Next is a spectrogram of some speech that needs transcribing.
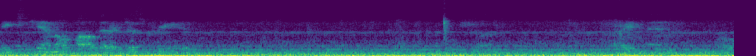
HTML file that I just created. Right, oh,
